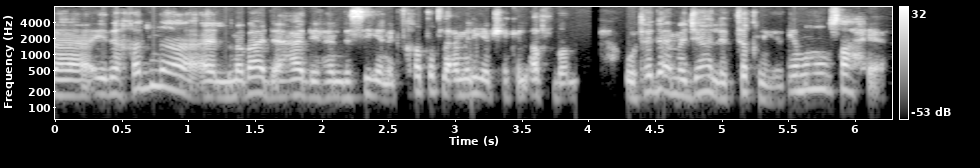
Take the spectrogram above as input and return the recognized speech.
فإذا أخذنا المبادئ هذه الهندسية إنك تخطط العملية بشكل أفضل وتدع مجال للتقنيه هي ما هو صحيح.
